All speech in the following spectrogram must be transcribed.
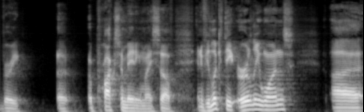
very uh, approximating myself. And if you look at the early ones uh,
